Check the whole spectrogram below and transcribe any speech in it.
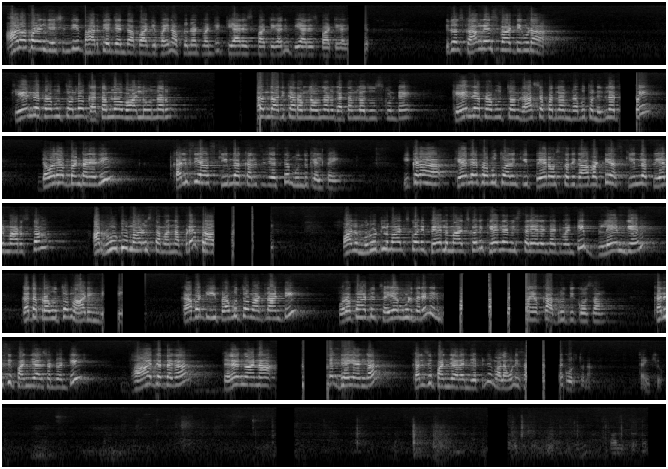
ఆరోపణలు చేసింది భారతీయ జనతా పార్టీ పైన. అప్పుడున్నటువంటి టీఆర్ఎస్ పార్టీ కానీ బీఆర్ఎస్ పార్టీ కానీ ఈరోజు కాంగ్రెస్ పార్టీ కూడా కేంద్ర ప్రభుత్వంలో గతంలో వాళ్ళు ఉన్నారు. గతంలో అధికారంలో ఉన్నారు. గతంలో చూసుకుంటే కేంద్ర ప్రభుత్వం రాష్ట్ర ప్రభుత్వం నిధులతో డెవలప్మెంట్ అనేది కలిసి ఆ స్కీమ్లో కలిసి చేస్తే ముందుకెళ్తాయి. ఇక్కడ కేంద్ర ప్రభుత్వానికి పేరు వస్తుంది కాబట్టి ఆ స్కీమ్లో పేరు మారుస్తాం ఆ రూటు మారుస్తాం అన్నప్పుడే వాళ్ళు రూట్లు మార్చుకొని పేర్లు మార్చుకొని కేంద్రం ఇస్తలేదనేటటువంటి బ్లేమ్ గేమ్ గత ప్రభుత్వం ఆడింది. కాబట్టి ఈ ప్రభుత్వం అట్లాంటి పొరపాటు చేయకూడదని నేను యొక్క అభివృద్ధి కోసం కలిసి పనిచేయాల్సినటువంటి బాధ్యతగా తెలంగాణ ధ్యేయంగా కలిసి పనిచేయాలని చెప్పి నేను వాళ్ళని కోరుతున్నాను కోరుతున్నా. Thank you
